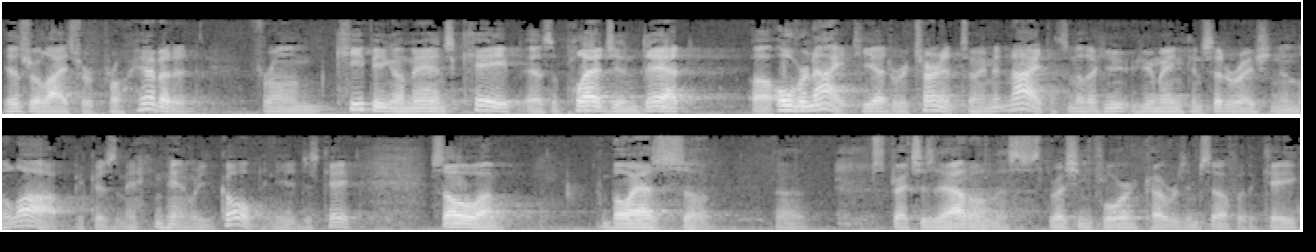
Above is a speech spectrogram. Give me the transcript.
Israelites were prohibited from keeping a man's cape as a pledge in debt uh, overnight. He had to return it to him at night. It's another hu- humane consideration in the law because the man, man was cold. He needed his cape. So uh, Boaz uh, uh, stretches out on this threshing floor and covers himself with a, cake,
